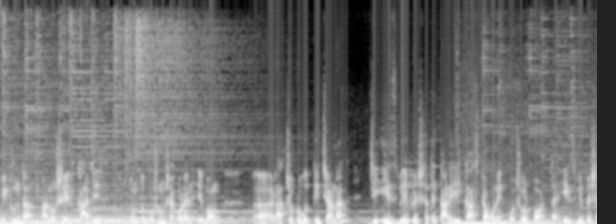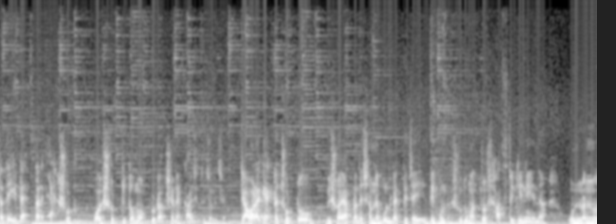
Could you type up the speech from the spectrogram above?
মিঠুনদা মানুষের কাজে অত্যন্ত প্রশংসা করেন এবং রাজ চক্রবর্তী জানান যে এসবিএফ এর সাথে তার এই কাজটা অনেক বছর পর, তা এসবিএফ এর সাথে এটা তার একশো পঁয়ষট্টিতম প্রোডাকশনের কাজ হতে চলেছে। যাওয়ার আগে একটা ছোট্ট বিষয় আপনাদের সামনে বলে রাখতে চাই। দেখুন, শুধুমাত্র শাস্ত্রীকে নিয়ে না, অন্যান্য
